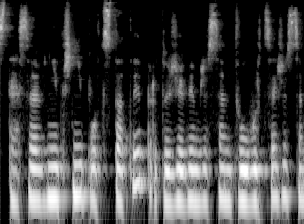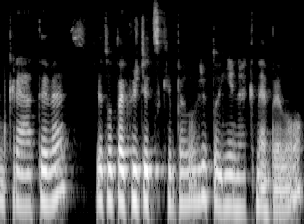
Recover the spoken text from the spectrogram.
z té své vnitřní podstaty, protože vím, že jsem tvůrce, že jsem kreativec, že to tak vždycky bylo, že to jinak nebylo.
